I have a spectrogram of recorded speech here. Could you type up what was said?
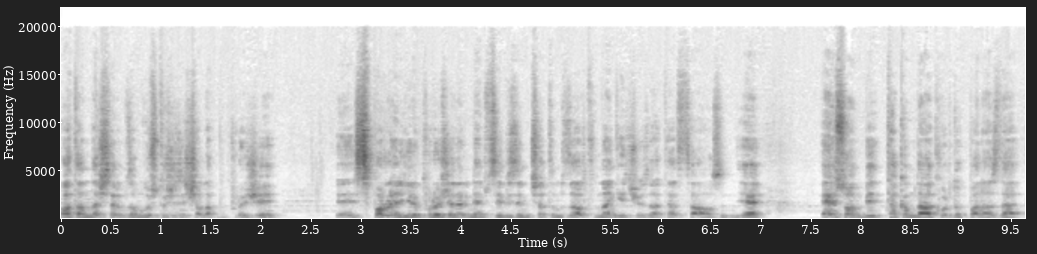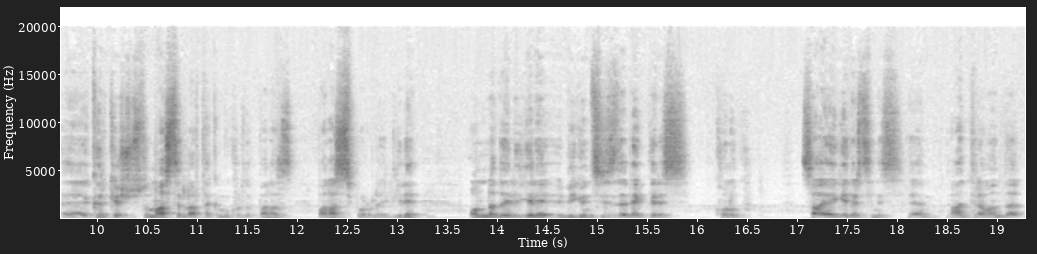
vatandaşlarımıza buluşturacağız inşallah bu projeyi. E, sporla ilgili projelerin hepsi bizim çatımız altından geçiyor zaten sağ olsun. E, en son bir takım daha kurduk Banaz'da. E, 40 yaş üstü Masterlar takımı kurduk Banaz, Banaz Spor'la ilgili. Onunla da ilgili bir gün sizi de bekleriz. Konuk sahaya gelirsiniz. Hem antrenmanda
